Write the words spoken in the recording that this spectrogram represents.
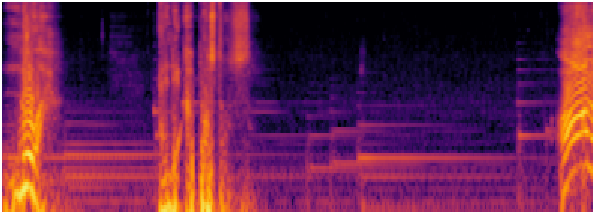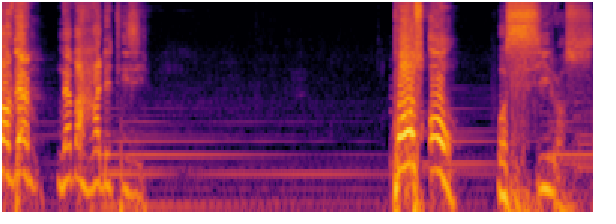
Noah, and the apostles. All of them never had it easy. Paul's own was serious.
